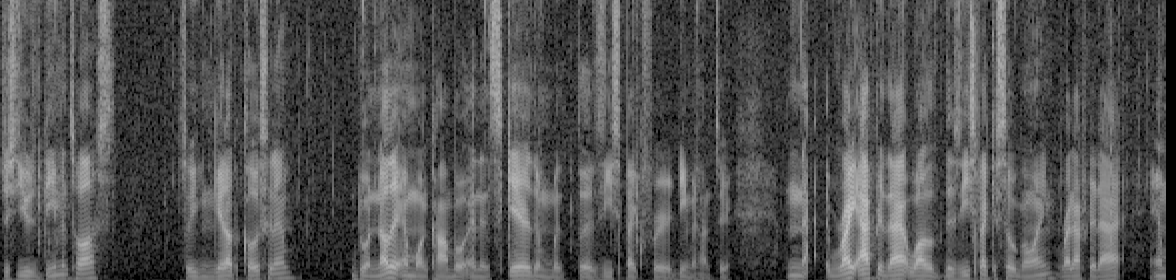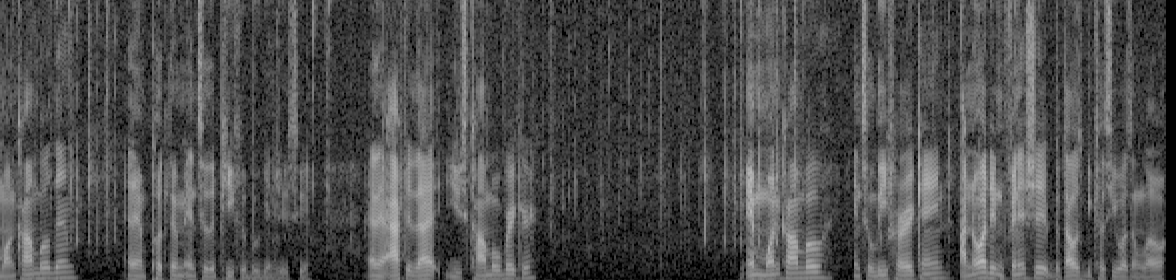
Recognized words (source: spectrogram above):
just use Demon Toss so you can get up close to them, do another M1 combo, and then scare them with the Z spec for Demon Hunter. And right after that, while the Z spec is still going, right after that, M1 combo them, and then put them into the Peekaboo Genjutsu. And then after that, use Combo Breaker, M1 combo into Leaf Hurricane. I know I didn't finish it, but that was because he wasn't low.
